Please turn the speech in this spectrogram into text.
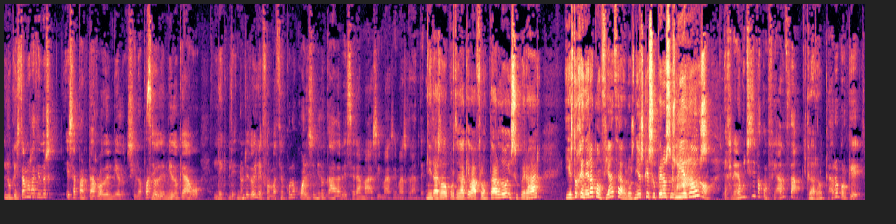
lo que estamos haciendo es, es apartarlo del miedo. Si lo aparto del miedo, ¿qué hago? No le doy la información, con lo cual ese miedo cada vez será más y más y más grande. Ni das la oportunidad que va a afrontarlo y superar. Y esto genera confianza. Los niños que superan sus miedos. Le genera muchísima confianza. Claro. Claro, porque,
